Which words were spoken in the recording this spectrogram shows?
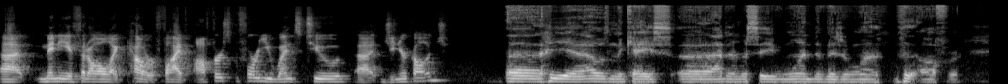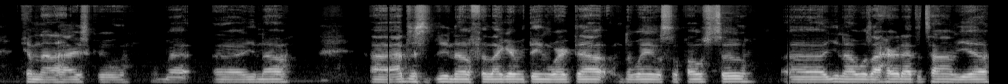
uh, many, if at all, like Power Five offers before you went to uh, junior college? Uh, yeah, that wasn't the case. Uh, I didn't receive one Division One offer coming out of high school, but uh, you know, uh, I just you know feel like everything worked out the way it was supposed to. Uh, you know, was I hurt at the time? Yeah.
